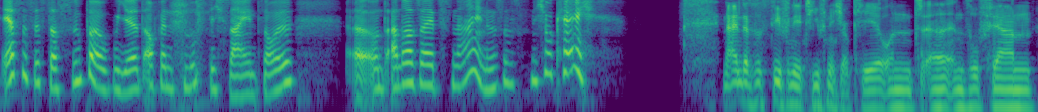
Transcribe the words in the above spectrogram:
erstens ist das super weird, auch wenn es lustig sein soll. Äh, und andererseits, nein, es ist nicht okay. Nein, das ist definitiv nicht okay. Und äh, insofern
